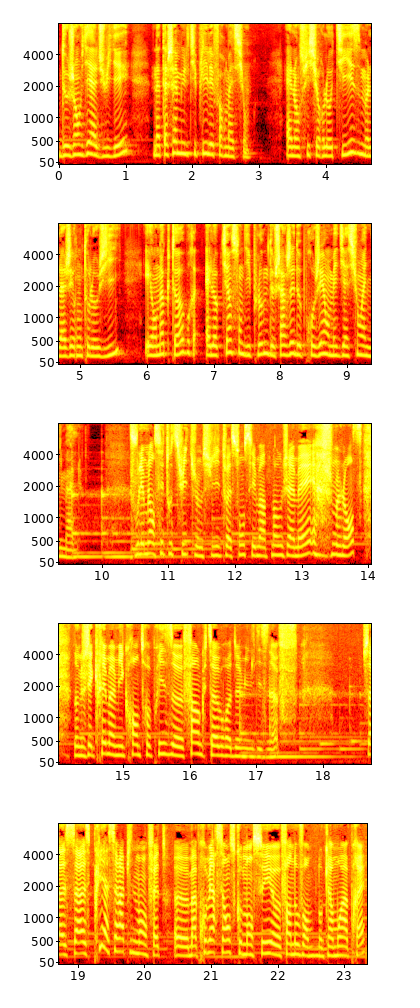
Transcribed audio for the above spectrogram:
De janvier à juillet, Natacha multiplie les formations. Elle en suit sur l'autisme, la gérontologie, et en octobre, elle obtient son diplôme de chargée de projet en médiation animale. Je voulais me lancer tout de suite. Je me suis dit, de toute façon, c'est maintenant que jamais, je me lance. Donc j'ai créé ma micro-entreprise euh, fin octobre 2019. Ça, ça a pris assez rapidement en fait. Euh, ma première séance commençait euh, fin novembre, donc un mois après.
